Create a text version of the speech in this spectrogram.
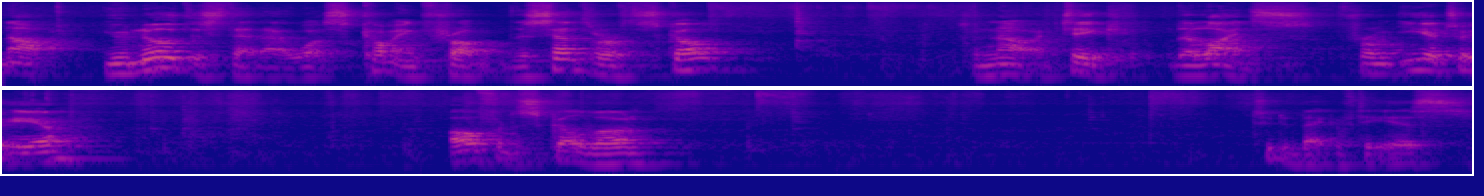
Now you notice that I was coming from the center of the skull so now I take the lines from ear to ear over the skull bone to the back of the ears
